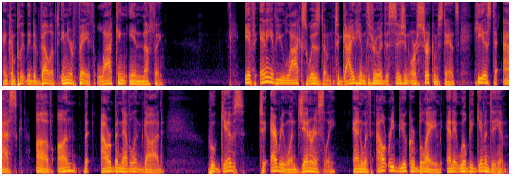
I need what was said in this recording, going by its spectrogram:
and completely developed in your faith, lacking in nothing. If any of you lacks wisdom to guide him through a decision or circumstance, he is to ask of on our benevolent God, who gives to everyone generously and without rebuke or blame, and it will be given to him.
